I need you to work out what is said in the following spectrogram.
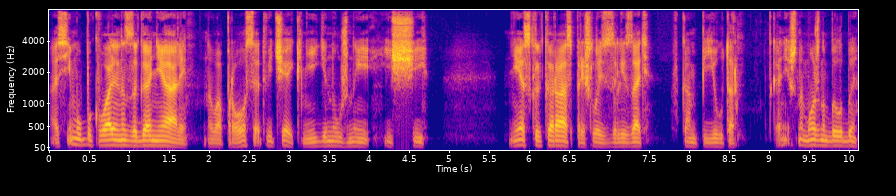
Асиму буквально загоняли. На вопросы отвечай, книги нужные ищи. Несколько раз пришлось залезать в компьютер. Конечно, можно было бы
